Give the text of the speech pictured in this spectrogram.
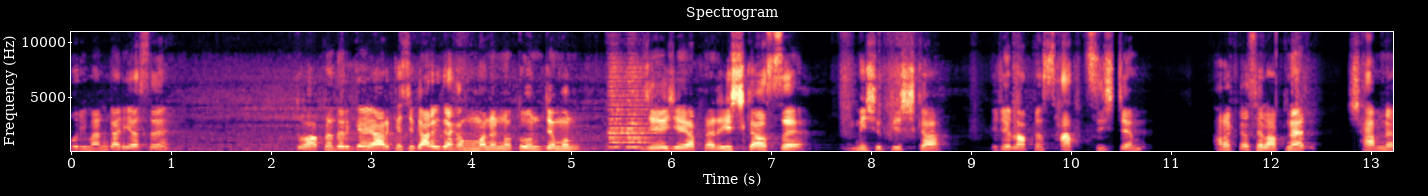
পরিমাণ গাড়ি আছে। তো আপনাদেরকে আর কিছু গাড়ি দেখাবো মানে নতুন, যেমন যে এই যে আপনার রিক্সা আছে, মিশুক রিক্সা, এটা হলো আপনার ছাদ সিস্টেম আরেকটা ছিল আপনার সামনে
